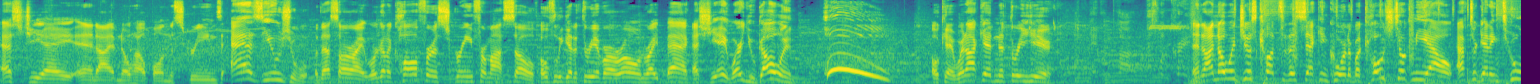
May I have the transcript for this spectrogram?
SGA, and I have no help on the screens as usual. But that's all right. We're going to call for a screen for myself. Hopefully get a three of our own right back. SGA, where are you going? Okay, we're not getting a three here. And I know it just cut to the second quarter, but coach took me out after getting two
